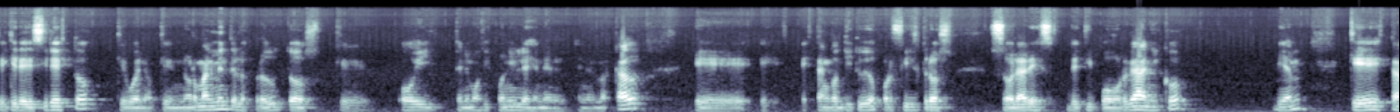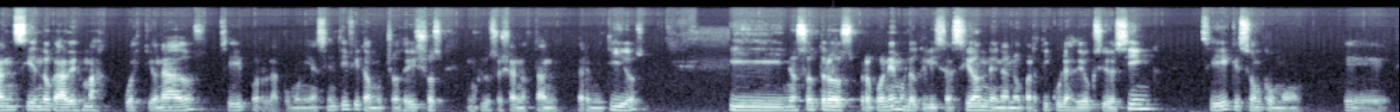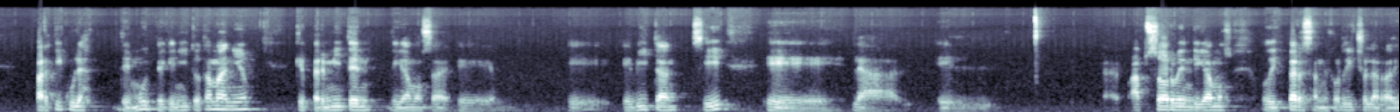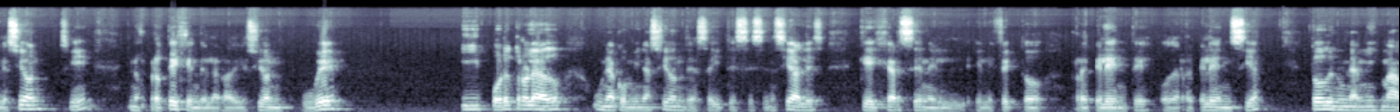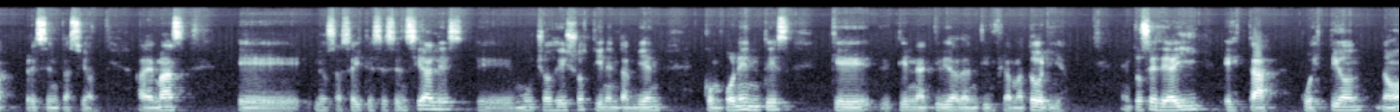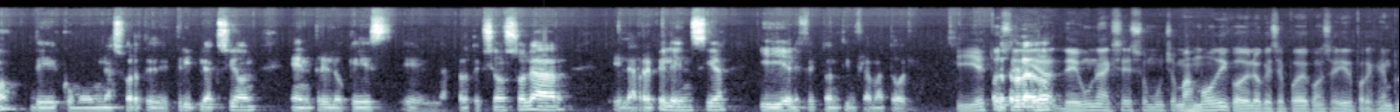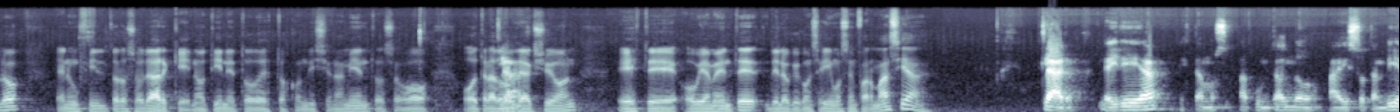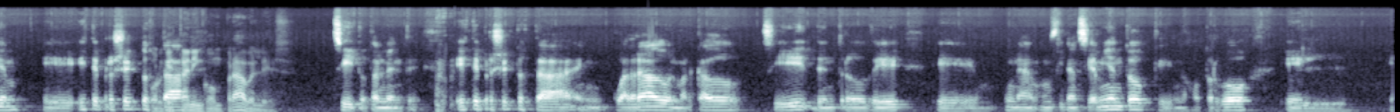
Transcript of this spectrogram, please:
¿Qué quiere decir esto? Que, bueno, que normalmente los productos que hoy tenemos disponibles en el, mercado eh, están constituidos por filtros solares de tipo orgánico, ¿bien? que están siendo cada vez más cuestionados ¿sí? por la comunidad científica, muchos de ellos incluso ya no están permitidos y nosotros proponemos la utilización de nanopartículas de óxido de zinc, ¿sí? que son como eh, partículas de muy pequeñito tamaño que permiten, digamos, eh, eh, evitan, ¿sí? Absorben, digamos, o dispersan, mejor dicho, la radiación, ¿sí? nos protegen de la radiación UV y por otro lado, una combinación de aceites esenciales que ejercen el, efecto repelente o de repelencia, todo en una misma presentación. Además, eh, los aceites esenciales, eh, muchos de ellos tienen también componentes que tienen actividad antiinflamatoria. Entonces de ahí esta cuestión ¿no? de como una suerte de triple acción entre lo que es eh, la protección solar, la repelencia y el efecto antiinflamatorio. Y esto sería de un acceso mucho más módico de lo que se puede conseguir, por ejemplo, en un filtro solar que no tiene todos estos condicionamientos o otra doble acción, este, obviamente de lo que conseguimos en farmacia. Claro, la idea, estamos apuntando a eso también. Eh, este proyecto Porque están incomprables. Sí, totalmente. Este proyecto está encuadrado, enmarcado, sí, dentro de eh, un financiamiento que nos otorgó el,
